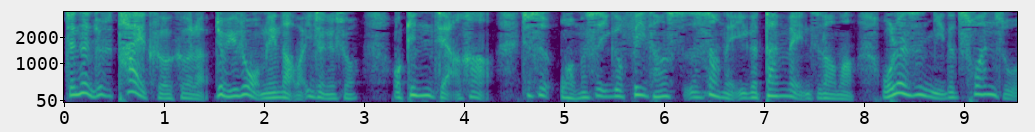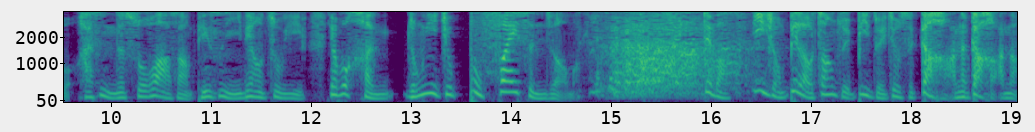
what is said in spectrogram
真的你就是太苛刻了。就比如说我们领导吧，一整就说：“我跟你讲哈，就是我们是一个非常时尚的一个单位，你知道吗？无论是你的穿着还是你的说话上，平时你一定要注意，要不很容易就不 fashion，你知道吗？对吧？一种别老张嘴闭嘴就是干哈呢？干哈呢？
